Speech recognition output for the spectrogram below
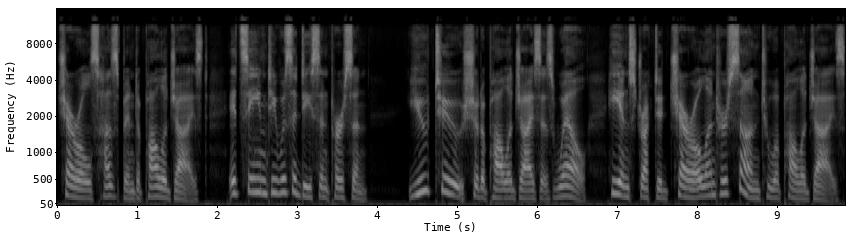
Cheryl's husband apologized. It seemed he was a decent person. You too should apologize as well. He instructed Cheryl and her son to apologize.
